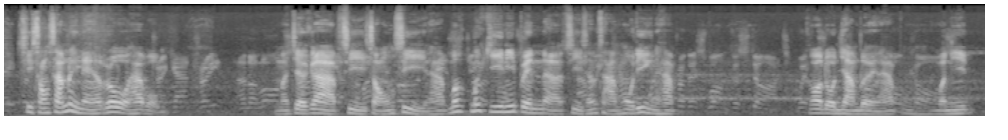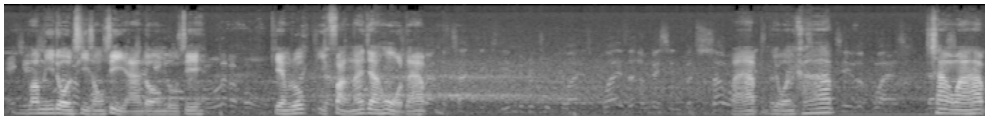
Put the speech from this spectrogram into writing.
4 2 3 1 ในโรครับผม มาเจอกับ 4-2-4 นะครับ เมื่อเมื่อกี้นี้เป็นอ่า4-3-3 holding นะครับ ก็โดนยำเลยนะครับ วันนี้ รอบนี้โดน 4-2-4 อะลองดูซิเกมรุกอีกฝั่งน่าจะโหดนะครับไปครับโยนครับช่างออกมาครับ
